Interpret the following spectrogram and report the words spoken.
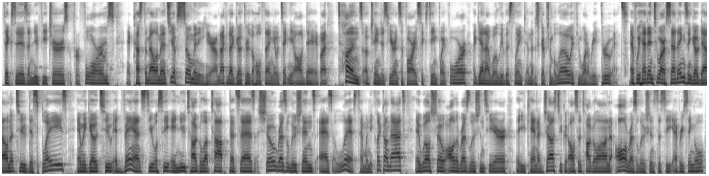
fixes and new features for forms and custom elements. You have so many here. I'm not going to go through the whole thing. It would take me all day, but tons of changes here in Safari 16.4. Again, I will leave this linked in the description below if you want to read through it. If we head into our settings and go down to displays and we go to advanced, you will see a new toggle up top that says show resolutions as list. And when you click on that, it will show all the resolutions here that you can adjust. You could also toggle on all resolutions to see every single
